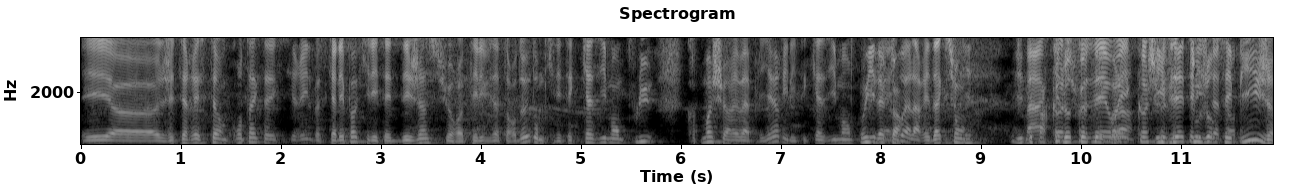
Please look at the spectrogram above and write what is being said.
Et euh, j'étais resté en contact avec Cyril parce qu'à l'époque il était déjà sur Télévisateur 2 donc il était quasiment plus quand moi je suis arrivé à Player il était quasiment plus du d'accord. tout à la rédaction. Il était Bah, parti de l'autre côté, voilà. ouais, quand je il faisait toujours ses piges.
